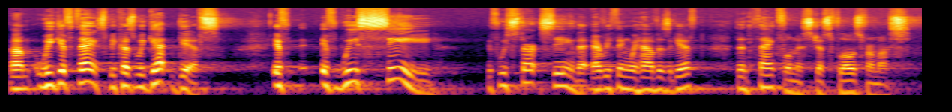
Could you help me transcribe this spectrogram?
Um, we give thanks because we get gifts. If, if we see, if we start seeing that everything we have is a gift, then thankfulness just flows from us.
